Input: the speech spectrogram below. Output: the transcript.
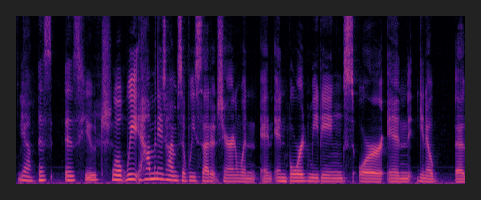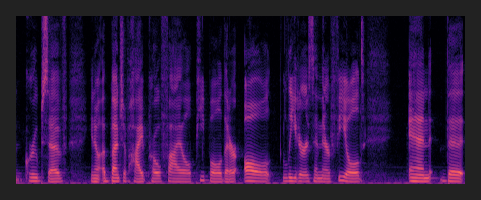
Yeah. is is huge. Well, we how many times have we said it, Sharon, when in, in board meetings or in you know uh, groups of you know a bunch of high profile people that are all leaders in their field, and the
